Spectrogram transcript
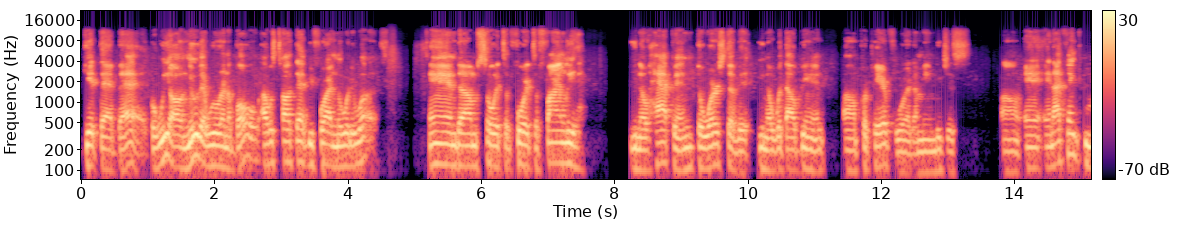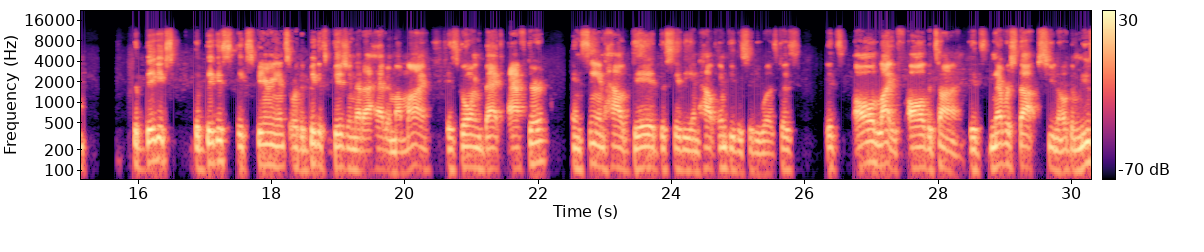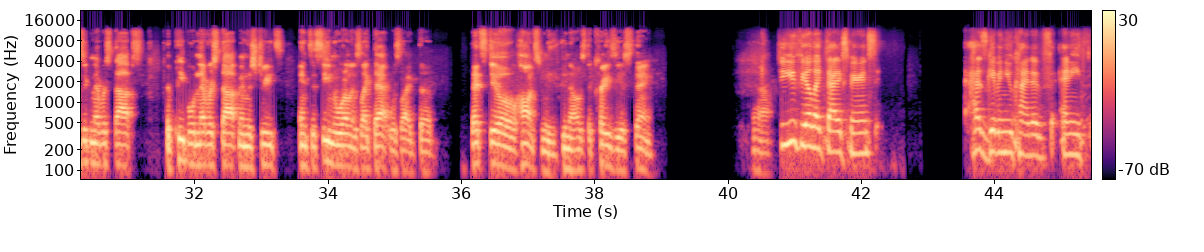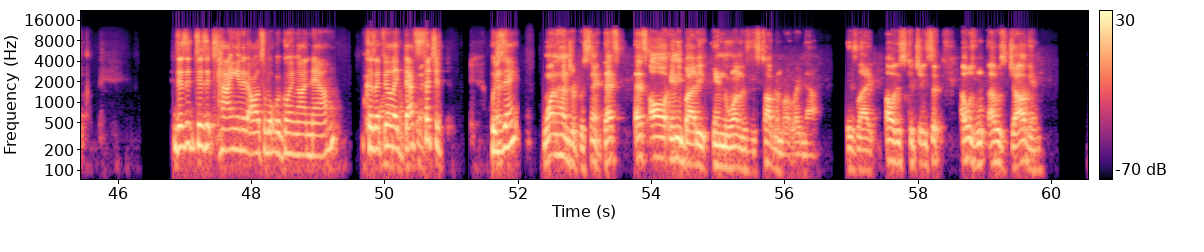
get that bad, but we all knew that we were in a bowl. I was taught that before I knew what it was, and um, so it's for it to finally, you know, happen, the worst of it, you know, without being um, prepared for it. I mean, we just, um, and, and I think the biggest the biggest experience or the biggest vision that I have in my mind is going back after and seeing how dead the city and how empty the city was because it's all life all the time. It never stops. You know, the music never stops. The people never stop in the streets. And to see New Orleans like that was like the that still haunts me. You know, it's the craziest thing. Yeah. Do you feel like that experience has given you kind of any? Does it does it tie in at all to what we're going on now? Because I feel like that's such a. What'd you say? One hundred percent. That's that's all anybody in New Orleans is talking about right now. Is like, oh, this could change. So I was I was jogging,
